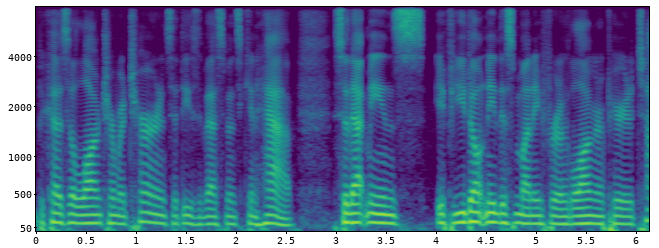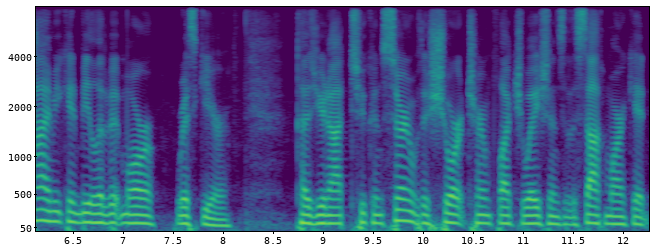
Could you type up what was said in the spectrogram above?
because of the long term returns that these investments can have. So that means if you don't need this money for a longer period of time, you can be a little bit more riskier. because you're not too concerned with the short term fluctuations of the stock market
